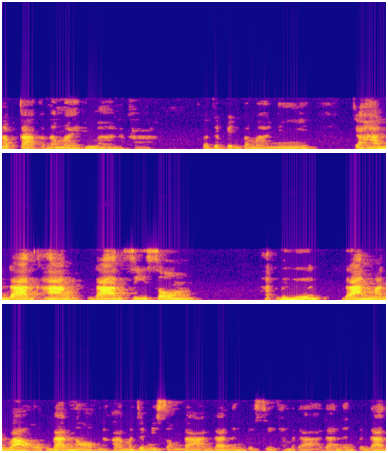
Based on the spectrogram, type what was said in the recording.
นับกากอนามัยขึ้นมานะคะ ก็จะเป็นประมาณนี้ จะหันด้านข้างด้านสีส้ม หรือด้านมันวาวออกด้านนอกนะคะ มันจะมี 2 ด้าน ด้านหนึ่งเป็นสีธรรมดา ด้านหนึ่งเป็นด้าน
